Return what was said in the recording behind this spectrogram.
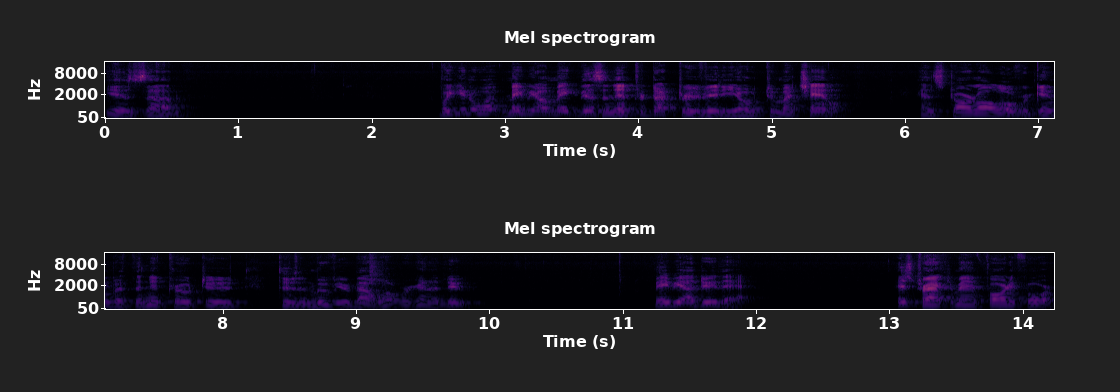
is. Um, well, you know what? Maybe I'll make this an introductory video to my channel and start all over again with an intro to, to the movie about what we're going to do. Maybe I'll do that. It's Tractor Man 44.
